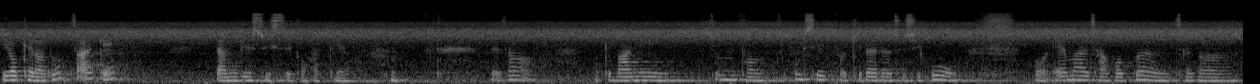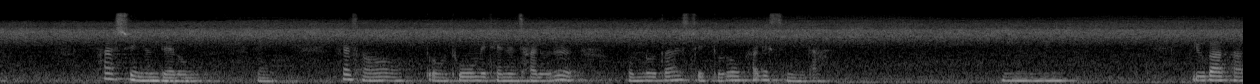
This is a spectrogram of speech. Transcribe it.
이렇게라도 짧게 남길 수 있을 것 같아요. 그래서 이렇게 많이 좀 더 조금씩 더 기다려 주시고 어, MR 작업은 제가 할 수 있는 대로 네, 해서 또 도움이 되는 자료를 업로드 할 수 있도록 하겠습니다. 음, 육아가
